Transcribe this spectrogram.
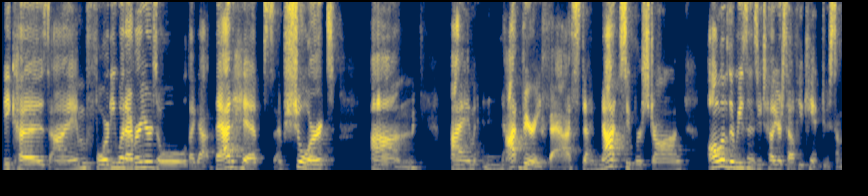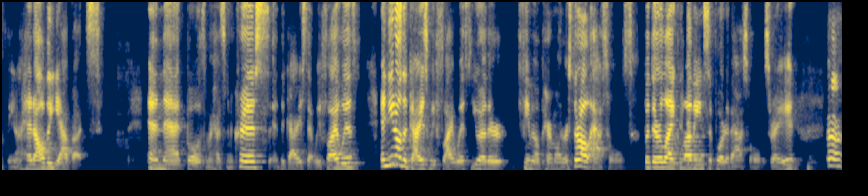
because I'm 40 whatever years old. I got bad hips. I'm short. Um, I'm not very fast. I'm not super strong. All of the reasons you tell yourself you can't do something. I had all the yeah buts. And that both my husband Chris, the guys that we fly with, and you know the guys we fly with, you other female paramotorists, they're all assholes, but they're like loving, supportive assholes, right? Uh.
